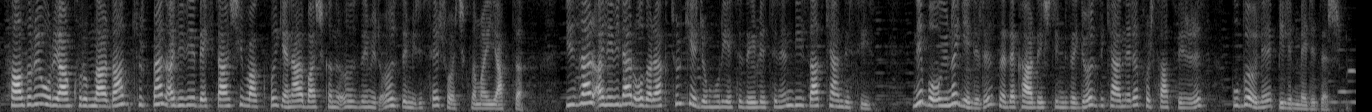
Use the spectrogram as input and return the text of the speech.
Saldırıya uğrayan kurumlardan Türkmen Alevi Bektaşi Vakfı Genel Başkanı Özdemir Özdemir ise şu açıklamayı yaptı. Bizler Aleviler olarak Türkiye Cumhuriyeti Devleti'nin bizzat kendisiyiz. Ne bu oyuna geliriz ne de kardeşliğimize göz dikenlere fırsat veririz. Bu böyle bilinmelidir.''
